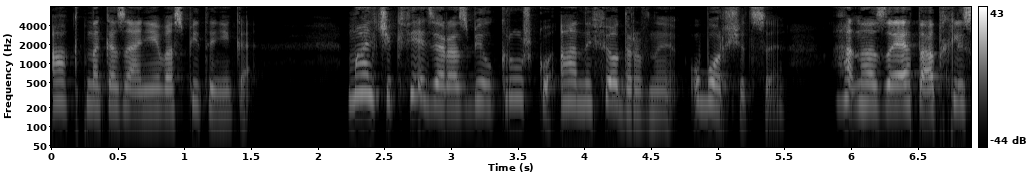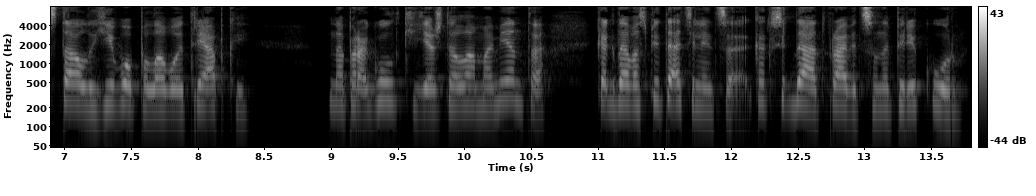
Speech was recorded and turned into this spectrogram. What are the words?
акт наказания воспитанника — Мальчик Федя разбил кружку Анны Федоровны, уборщицы. Она за это отхлестала его половой тряпкой. На прогулке я ждала момента, когда воспитательница, как всегда, отправится на перекур,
